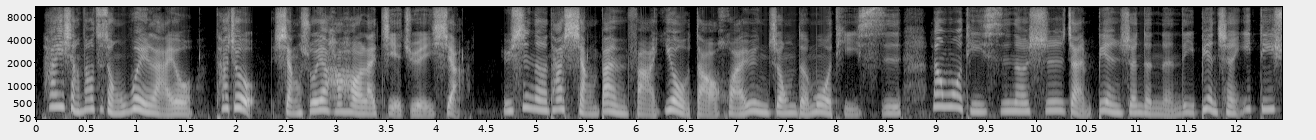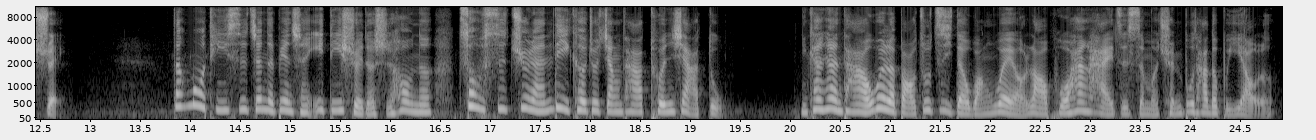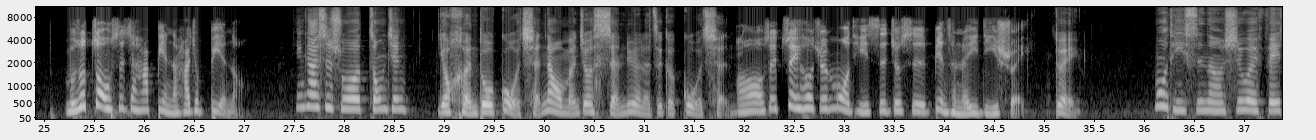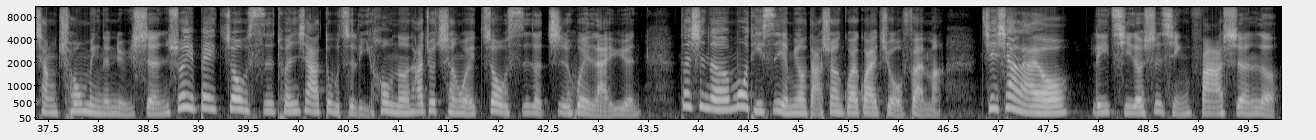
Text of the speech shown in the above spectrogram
他一想到这种未来哦，他就想说要好好来解决一下。于是呢，他想办法诱导怀孕中的莫提斯，让莫提斯呢施展变身的能力，变成一滴水。当莫提斯真的变成一滴水的时候呢，宙斯居然立刻就将他吞下肚。你看看他哦，为了保住自己的王位哦，老婆和孩子什么全部他都不要了。我说宙斯叫他变了，他就变了。应该是说中间有很多过程，那我们就省略了这个过程。哦，所以最后就是莫提斯就是变成了一滴水。对。莫提斯呢是位非常聪明的女神，所以被宙斯吞下肚子里后呢，她就成为宙斯的智慧来源。但是呢，莫提斯也没有打算乖乖就范嘛。接下来哦，离奇的事情发生了，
